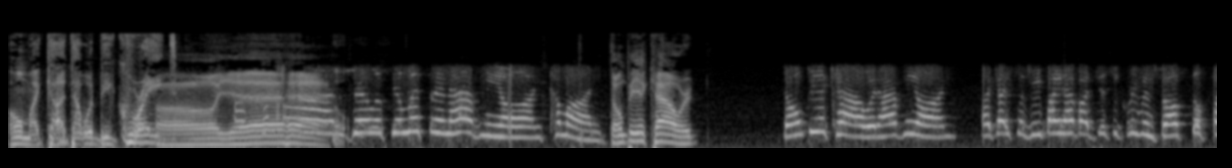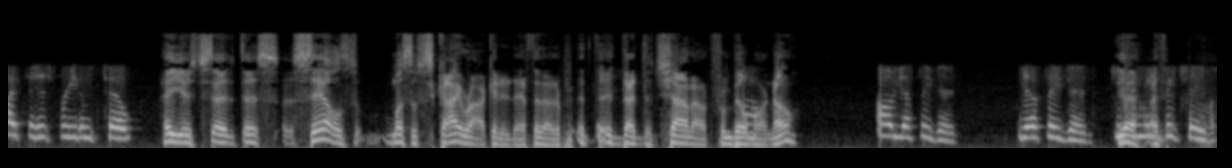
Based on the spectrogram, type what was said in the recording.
Oh, my God, that would be great. Oh, yeah! Come yeah. on, Bill, if you're listening, have me on. Come on. Don't be a coward. Don't be a coward. Have me on. Like I said, we might have our disagreements, but I'll still fight for his freedoms, too. Hey, your uh, the sales must have skyrocketed after that uh, that, that shout out from Bill Maher. No, Oh, yes, they did. Yes, they did. He Yeah, me a th- big favor.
